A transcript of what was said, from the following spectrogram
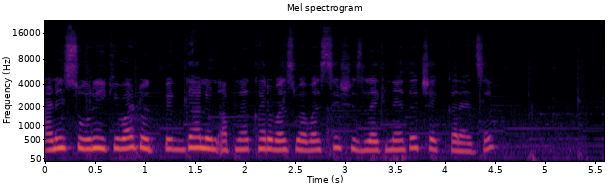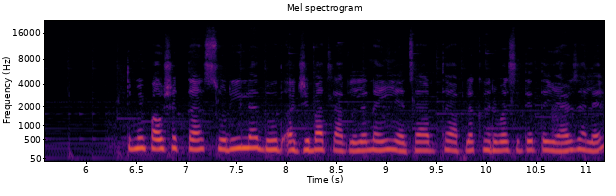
आणि सुरी किंवा टूथपिक घालून आपलं खरवस व्यवस्थित शिजलं की नाही ते चेक करायचं. तुम्ही पाहू शकता सुरीला दूध अजिबात लागलेलं नाही याचा अर्थ आपलं खरवस इथे तयार झालं आहे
